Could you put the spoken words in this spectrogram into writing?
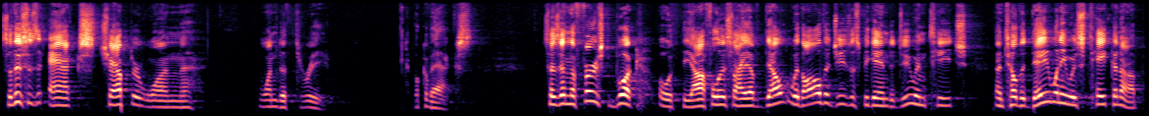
so this is Acts chapter 1, 1 to 3 book of Acts. It says, In the first book, O Theophilus, I have dealt with all that Jesus began to do and teach until the day when he was taken up,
